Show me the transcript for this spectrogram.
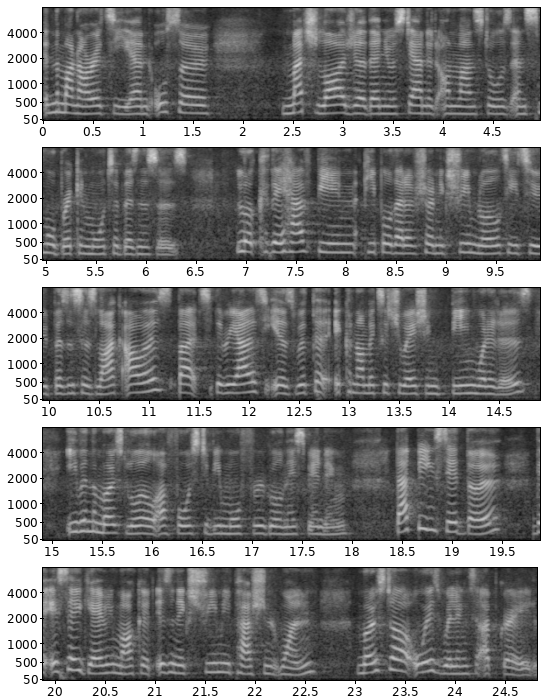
in the minority and also much larger than your standard online stores and small brick and mortar businesses. Look, there have been people that have shown extreme loyalty to businesses like ours, but the reality is, with the economic situation being what it is, even the most loyal are forced to be more frugal in their spending. That being said, though, the SA gaming market is an extremely passionate one. Most are always willing to upgrade,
